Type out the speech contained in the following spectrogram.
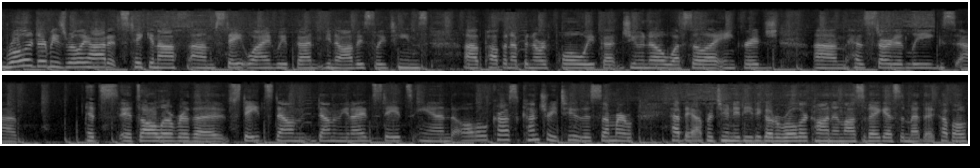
roller derby is really hot. It's taken off um, statewide. We've got, you know, obviously teams uh, popping up in North Pole. We've got Juneau, Wasilla, Anchorage um, has started leagues. Uh, it's it's all over the states down down in the United States and all across the country too. This summer, had the opportunity to go to RollerCon in Las Vegas and met a couple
